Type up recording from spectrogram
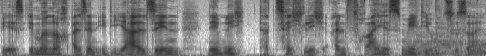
wir es immer noch als ein Ideal sehen, nämlich tatsächlich ein freies Medium zu sein.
